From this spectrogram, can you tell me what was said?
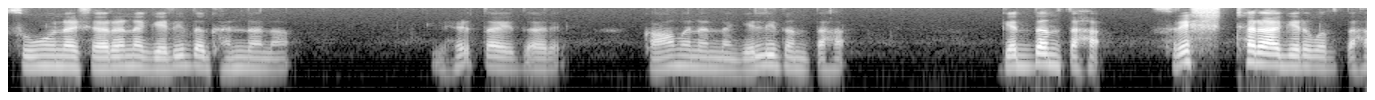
ಸೂನ ಶರಣ ಗೆಲಿದ ಘನ್ನನ ಹೇಳ್ತಾ ಇದ್ದಾರೆ. ಕಾಮನನ್ನು ಗೆಲ್ಲಿದಂತಹ, ಗೆದ್ದಂತಹ, ಶ್ರೇಷ್ಠರಾಗಿರುವಂತಹ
